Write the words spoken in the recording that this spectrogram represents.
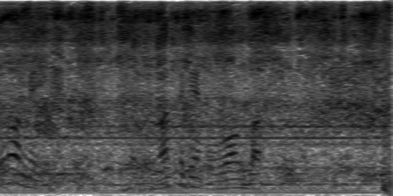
Good on me. Once again, wrong button.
